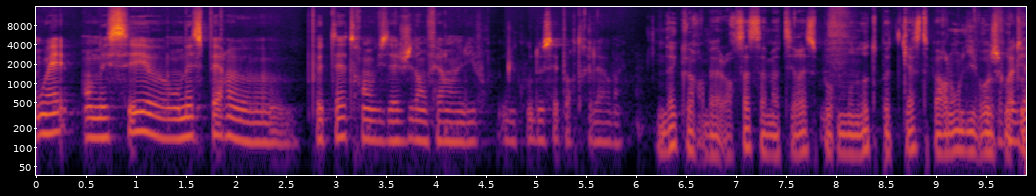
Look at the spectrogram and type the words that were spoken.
Ouais, on essaie, euh, on espère euh, peut-être envisager d'en faire un livre, du coup, de ces portraits-là. D'accord. Bah, alors ça, ça m'intéresse pour mon autre podcast, Parlons livre Je photo.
